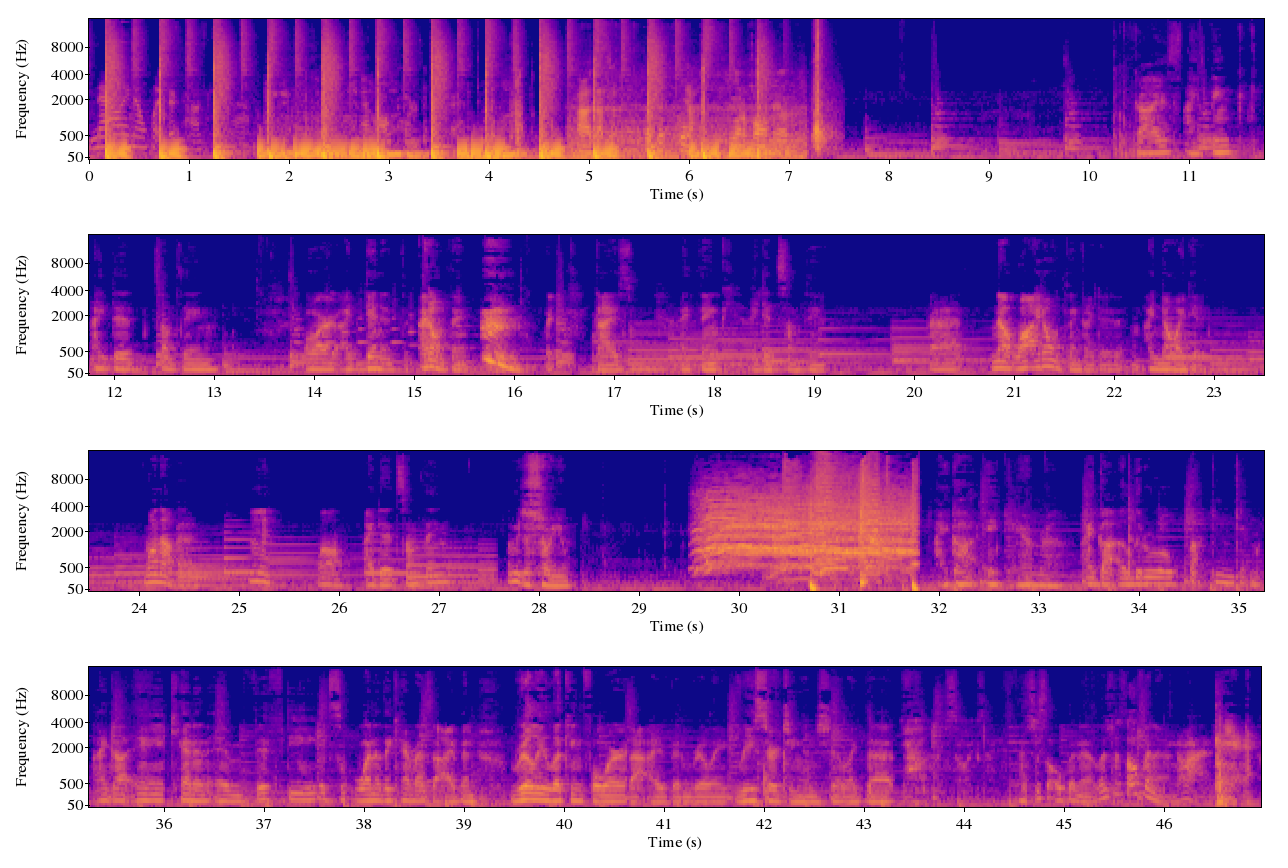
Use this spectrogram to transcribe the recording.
Now I know what they're talking about. Ah, that's it. That's it? Cool. You wanna follow me up? Guys, I think I did something, or I didn't. I don't think. Wait, guys, I think I did something bad. No, well, I don't think I did it. I know I did. Well, not bad. Eh, well, I did something. Let me just show you. I got a camera. I got a literal fucking camera. I got a Canon M50. It's one of the cameras that I've been really looking for, that I've been really researching and shit like that. Yeah, I'm so excited. Let's just open it. Let's just open it. Come on. Yeah.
